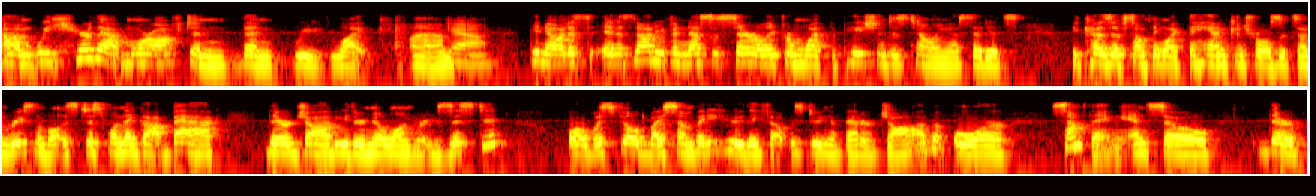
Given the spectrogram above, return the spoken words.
um, we hear that more often than we like. Um, yeah. You know, and it's and it's not even necessarily from what the patient is telling us that it's because of something like the hand controls. It's unreasonable. It's just when they got back, their job either no longer existed or was filled by somebody who they felt was doing a better job or something. And so they're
